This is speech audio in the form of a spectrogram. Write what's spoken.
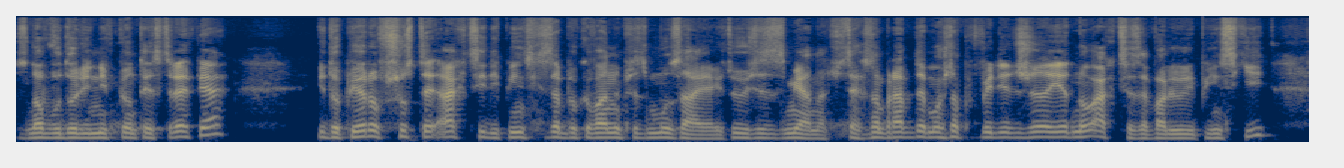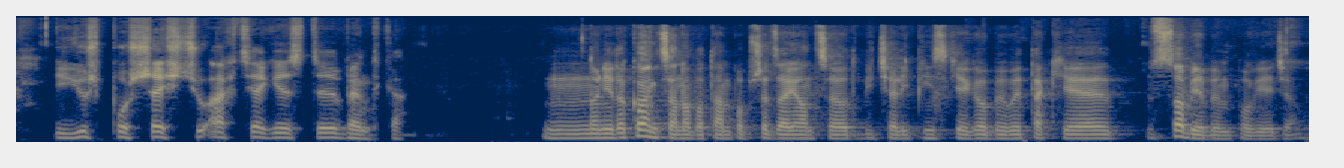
znowu do linii w piątej strefie? I dopiero w szóstej akcji Lipiński zablokowany przez Muzaja. I tu już jest zmiana, czyli tak naprawdę można powiedzieć, że jedną akcję zawalił Lipiński, i już po sześciu akcjach jest y, wędka. No nie do końca, no bo tam poprzedzające odbicia Lipińskiego były takie sobie bym powiedział.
